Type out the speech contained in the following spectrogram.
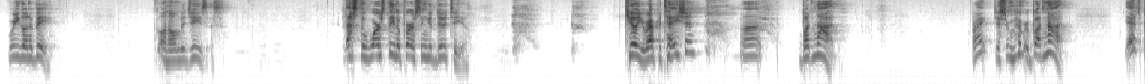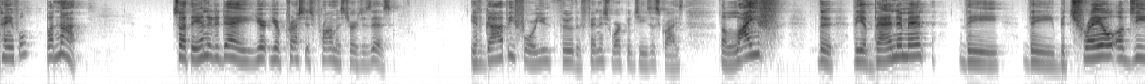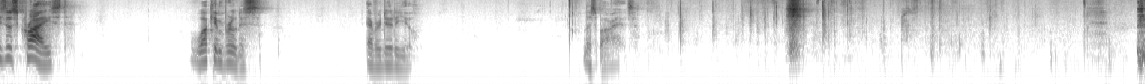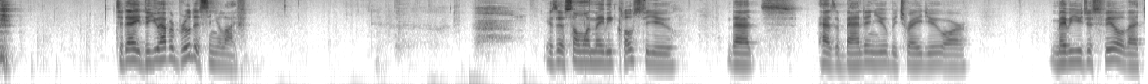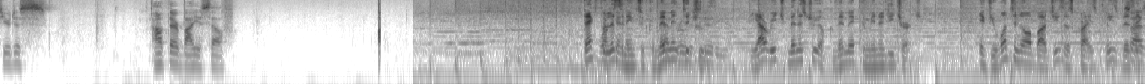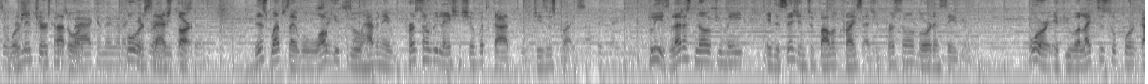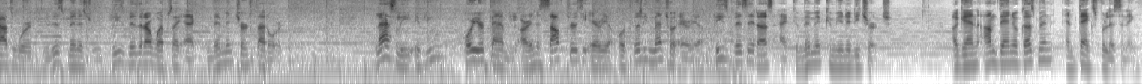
Where are you going to be? Going home to Jesus. That's the worst thing a person could do to you. Kill your reputation, uh, but not. Right? Just remember, but not. Yeah, it's painful, but not. So at the end of the day, your, your precious promise, church, is this. If God be for you through the finished work of Jesus Christ, the life, the, the abandonment, the, the betrayal of Jesus Christ, what can Brutus ever do to you? Let's bow our heads. Today, do you have a Brutus in your life? Is there someone maybe close to you that has abandoned you, betrayed you, or maybe you just feel that you're just out there by yourself? Thanks for What listening to Commitment to Truth, the outreach ministry of Commitment Community Church. If you want to know about Jesus Christ, please visit as the worship team comes commitmentchurch.org back and they're gonna forward slash start. This website will walk you through song. having a personal relationship with God through Jesus Christ. I think maybe Please let us know if you made a decision to follow Christ as your personal Lord and Savior. Or if you would like to support God's Word through this ministry, please visit our website at commitmentchurch.org. Lastly, if you or your family are in the South Jersey area or Philly metro area, please visit us at Commitment Community Church. Again, I'm Daniel Guzman, and thanks for listening.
